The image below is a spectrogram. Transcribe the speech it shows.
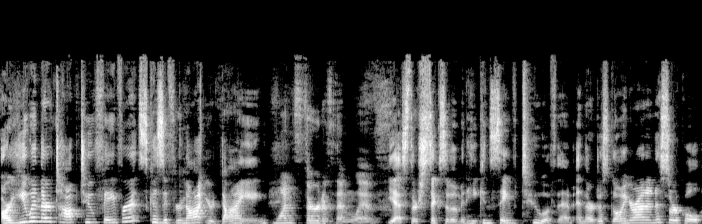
Are you in their top two favorites? Because if you're not, you're dying. One third of them live. Yes, there's six of them, and he can save two of them, and they're just going around in a circle.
